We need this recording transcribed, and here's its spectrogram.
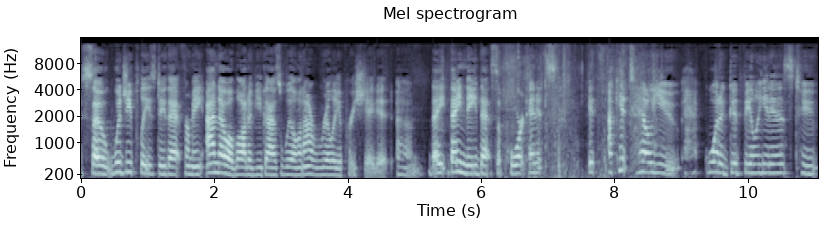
so would you please do that for me? I know a lot of you guys will and i really appreciate it. Um, they they need that support and it's it's i can't tell you what a good feeling it is to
